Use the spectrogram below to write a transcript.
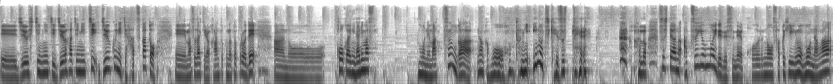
えー17日、18日、19日、20日と、えー松田明監督のところで、あのー公開になります。もうね、マッツンが、なんかもう本当に命削って あの、そしてあの、熱い思いでですね、この作品をもう長、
